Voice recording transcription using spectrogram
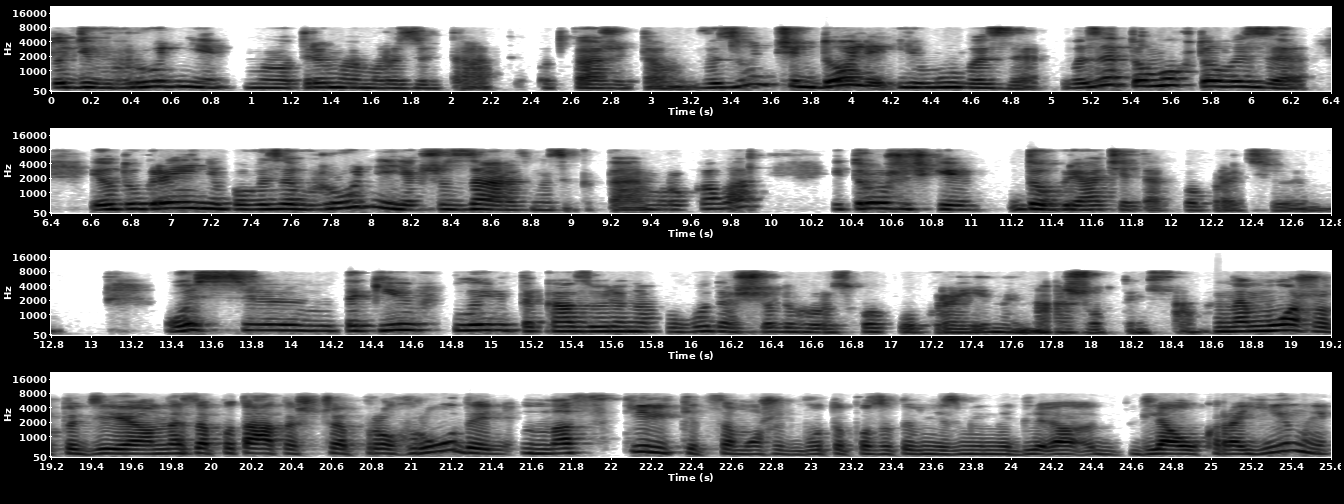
тоді в грудні ми отримаємо результати. От кажуть там везунчик долі йому везе. Везе тому, хто везе. І от Україні повезе в грудні, якщо зараз ми закатаємо рукава і трошечки добряче так попрацюємо. Ось е, такі впливи, така зоряна погода щодо гороскопу України на жовтень саме. Не можу тоді не запитати ще про грудень. Наскільки це можуть бути позитивні зміни для, для України?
